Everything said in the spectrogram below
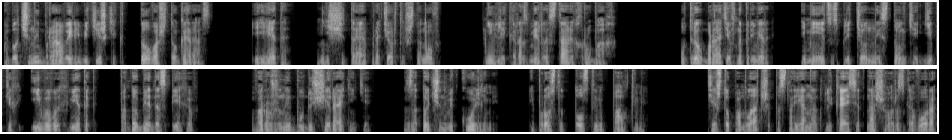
Облачены бравые ребятишки кто во что гораст. И это не считая протертых штанов и великоразмерных старых рубах. У трех братьев, например, имеются сплетенные из тонких гибких ивовых веток подобие доспехов. Вооружены будущие ратники заточенными кольями и просто толстыми палками. Те, что помладше, постоянно отвлекаясь от нашего разговора,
